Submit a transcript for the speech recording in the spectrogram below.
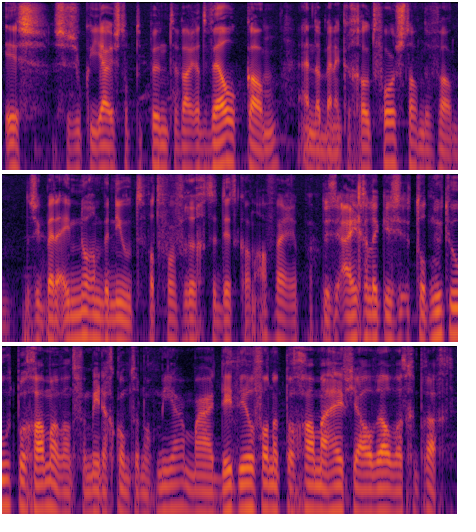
is. Ze zoeken juist op de punten waar het wel kan. En daar ben ik een groot voorstander van. Dus ik ben enorm benieuwd wat voor vruchten dit kan afwerpen. Dus eigenlijk is tot nu toe het programma, want vanmiddag komt er nog meer. Maar dit deel van het programma heeft je al wel wat gebracht.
